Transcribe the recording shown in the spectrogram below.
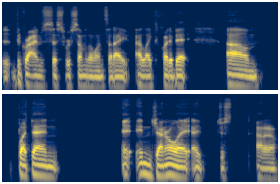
the Grimes assists were some of the ones that I I liked quite a bit. Um, but then in general, I, I just I don't know.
